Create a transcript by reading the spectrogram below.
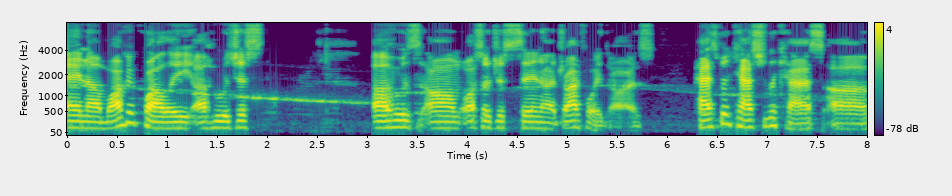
and uh, Margaret Qualley, uh, who was just uh, who was um, also just in uh, Drive-Away Dolls, has been cast in the cast. Uh,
